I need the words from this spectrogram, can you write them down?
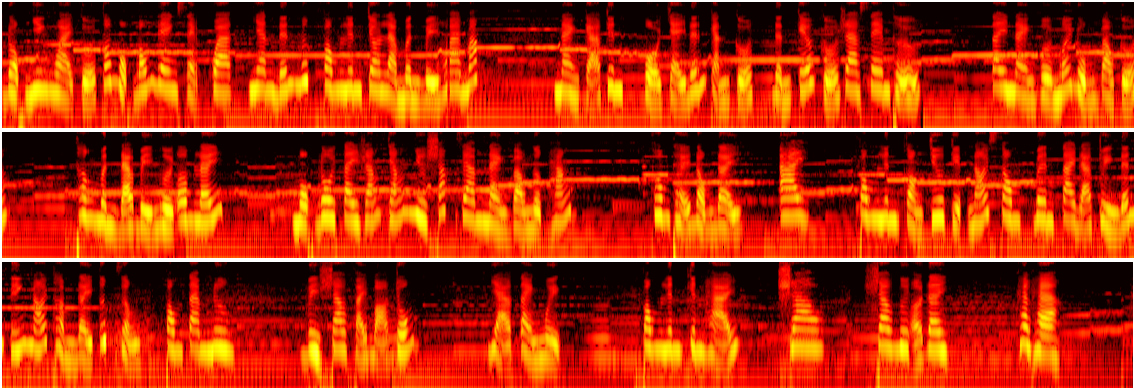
Đột nhiên ngoài cửa có một bóng đen xẹt qua, Nhanh đến mức phong linh cho là mình bị hoa mắt. Nàng cả kinh, vội chạy đến cạnh cửa, Định kéo cửa ra xem thử. Tay nàng vừa mới đụng vào cửa, Thân mình đã bị người ôm lấy. Một đôi tay rắn trắng như sắt giam nàng vào ngực hắn. Không thể động đậy. Ai? Phong Linh còn chưa kịp nói xong, Bên tai đã truyền đến tiếng nói thầm đầy tức giận, Phong Tam Nương, Vì sao phải bỏ trốn? Dạ tàn nguyệt Phong Linh kinh hãi Sao? Sao ngươi ở đây? Ha ha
